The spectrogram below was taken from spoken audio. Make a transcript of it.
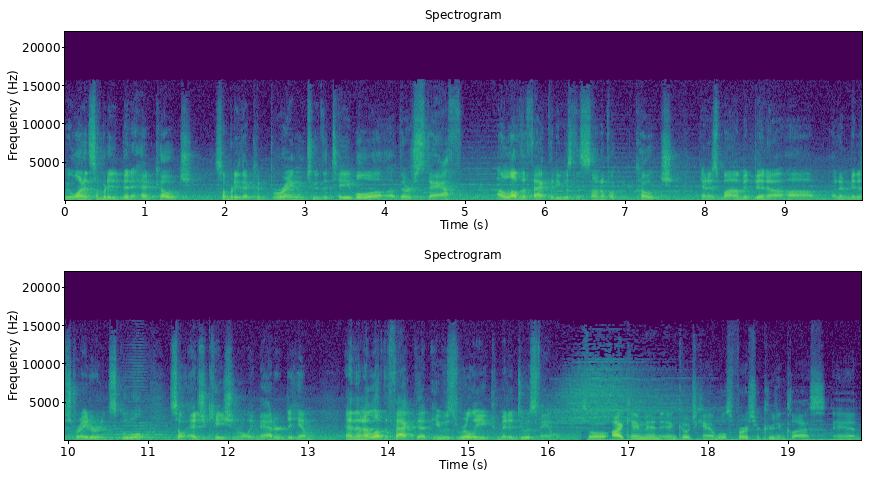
we wanted somebody that had been a head coach, somebody that could bring to the table uh, their staff. I love the fact that he was the son of a coach and his mom had been a, uh, an administrator in school, so education really mattered to him. And then I love the fact that he was really committed to his family. So I came in in Coach Campbell's first recruiting class, and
